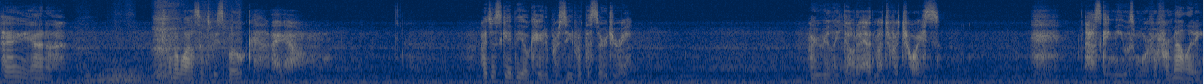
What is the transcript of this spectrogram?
Hey, Anna. It's been a while since we spoke. I, uh, I just gave the okay to proceed with the surgery. I really doubt I had much of a choice. Asking me was more of a formality.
